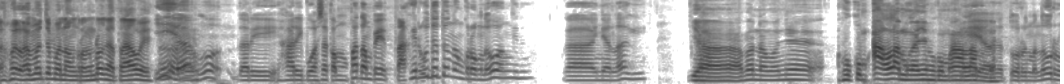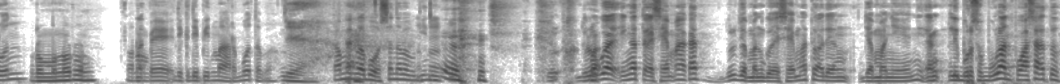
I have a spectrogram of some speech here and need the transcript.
Lama-lama cuma nongkrong doang gak terawih. iya, gua dari hari puasa keempat sampai terakhir udah tuh nongkrong doang gitu. Gak inian lagi. ya apa namanya hukum alam kayaknya hukum alam iya, udah turun menurun. Turun menurun. Orang sampai dikedipin marbot apa? Iya. Kamu nggak bosan apa begini? Dulu, dulu gue ingat tuh SMA kan. Dulu zaman gue SMA tuh ada yang zamannya ini yang libur sebulan puasa tuh.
